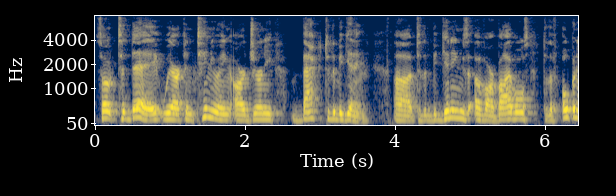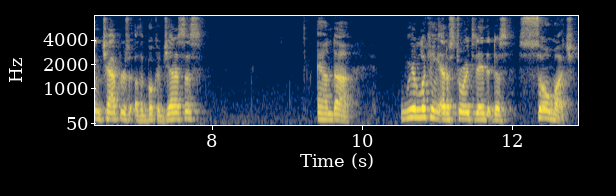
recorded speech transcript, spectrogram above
so today we are continuing our journey back to the beginning, uh, to the beginnings of our Bibles, to the opening chapters of the book of Genesis. And uh, we're looking at a story today that does so much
